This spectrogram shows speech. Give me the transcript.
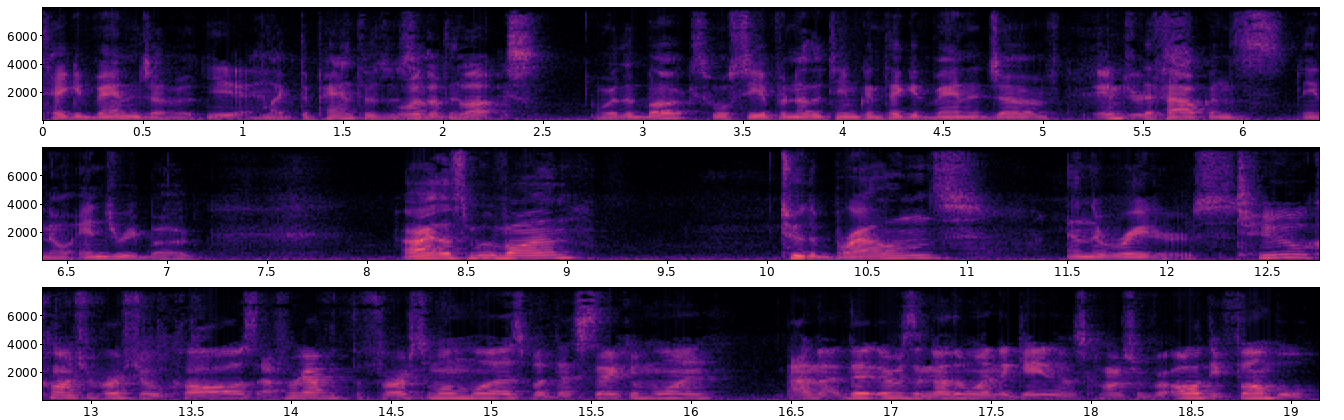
take advantage of it. Yeah. like the Panthers or, Or something. the Bucs or the Bucs. We'll see if another team can take advantage of injuries. the Falcons, you know, injury bug. All right, let's move on to the Browns and the Raiders. Two controversial calls. I forgot what the first one was, but the second one, I there was another one in the game that was controversial. Oh, the fumble.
